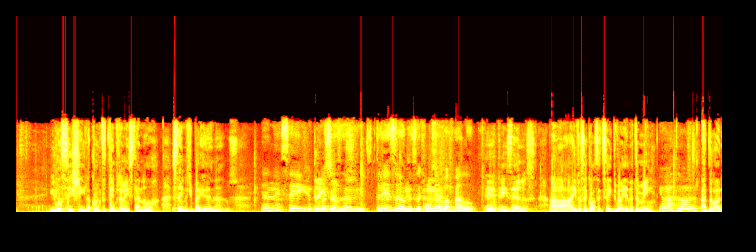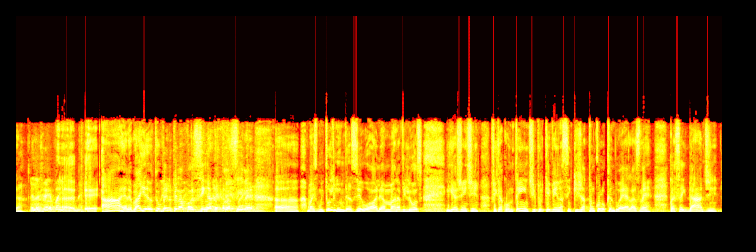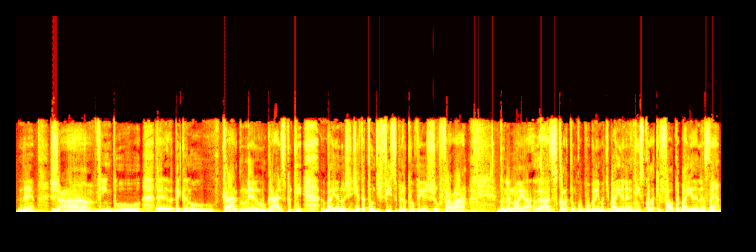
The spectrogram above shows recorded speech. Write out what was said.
E você, Sheila, quanto tempo também está no, saindo de Baiana? Eu nem sei três anos. anos. Três anos, é como minha avó falou. É, três anos? Ah, e você gosta de sair de Baiana também? Eu adoro. Adora? Ela já é baiana, né? É, ah, ela é baiana. Eu tô vendo pela vozinha dela, assim, né? Ah, mas muito lindas, viu? Olha, maravilhoso. E a gente fica contente porque vem assim que já estão colocando elas, né? Com essa idade, né? Já vindo, é, pegando cargo, né? Lugares, porque Baiana hoje em dia está tão difícil, pelo que eu vejo falar, dona Noia, as escolas estão com problema de baiana, né? Tem escola que falta baianas, né?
